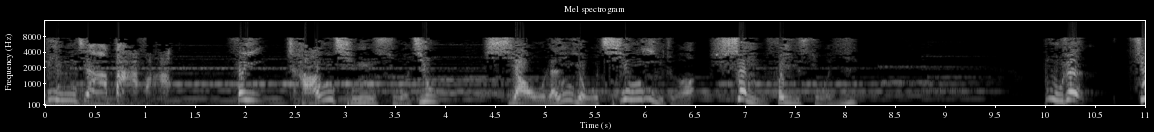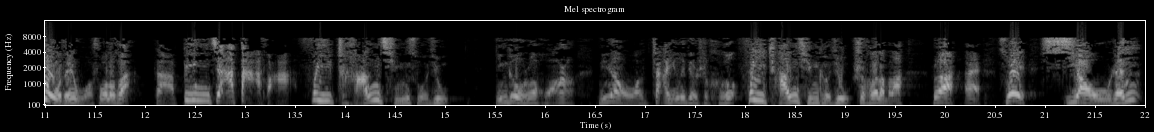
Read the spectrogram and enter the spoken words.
兵家大法，非。常情所究，小人有轻易者，甚非所宜。布阵就得我说了算啊！兵家大法，非常情所究。您跟我说，皇上，您让我扎营的地儿是河，非常情可究。是河怎么了？是吧？哎，所以小人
